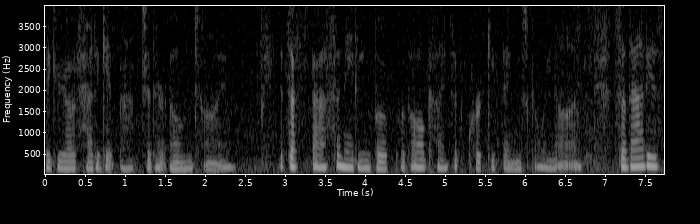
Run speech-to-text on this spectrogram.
figure out how to get back to their own time. It's a fascinating book with all kinds of quirky things going on. So that is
